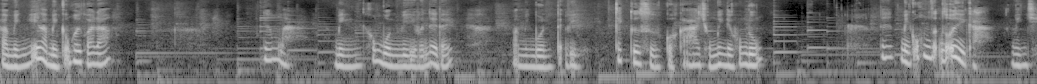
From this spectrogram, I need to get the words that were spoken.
Và mình nghĩ là mình cũng hơi quá đó, nhưng mà mình không buồn vì vấn đề đấy mà mình buồn tại vì cách cư xử của cả hai chúng mình đều không đúng. Nên mình cũng không giận dỗi gì cả. Mình chỉ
